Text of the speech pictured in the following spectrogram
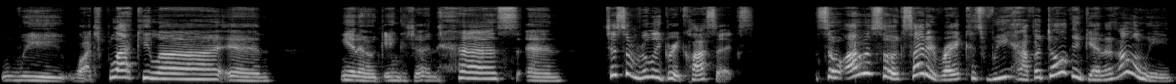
we watched Blacula and you know Ganja and Hess and just some really great classics. So I was so excited, right? Because we have a dog again at Halloween,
